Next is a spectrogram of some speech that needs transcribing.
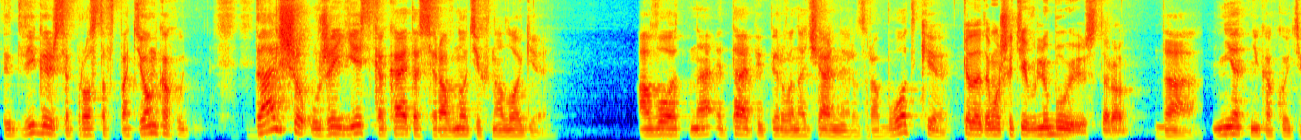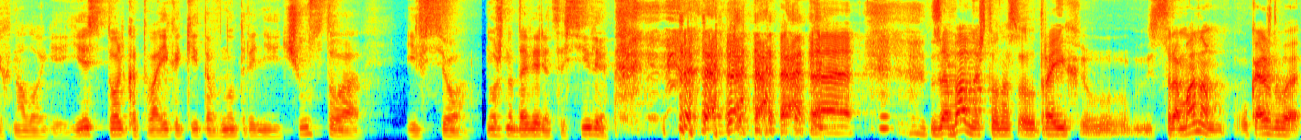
ты двигаешься просто в потемках. Дальше уже есть какая-то все равно технология. А вот на этапе первоначальной разработки, Когда ты можешь идти в любую из сторон. да, нет никакой технологии. Есть только твои какие-то внутренние чувства, и все. Нужно довериться силе. Забавно, что у нас у троих э, с Романом, у каждого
